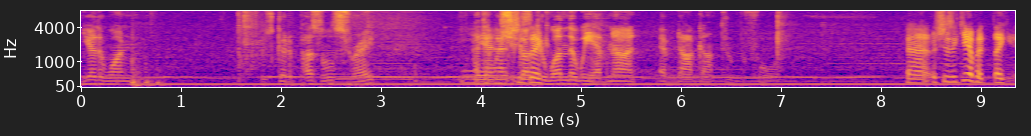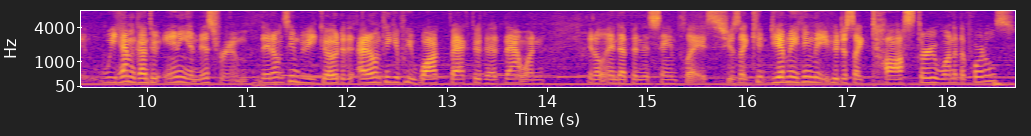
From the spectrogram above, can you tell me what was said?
you're the one who's good at puzzles, right? I think Yeah, we should she's go like, through one that we have not have not gone through before. uh, she's like, yeah, but like we haven't gone through any in this room. They don't seem to be go to. The, I don't think if we walk back through that that one, it'll end up in the same place. She was like, do you have anything that you could just like toss through one of the portals?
